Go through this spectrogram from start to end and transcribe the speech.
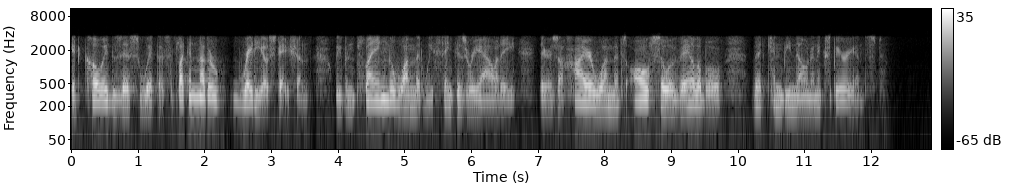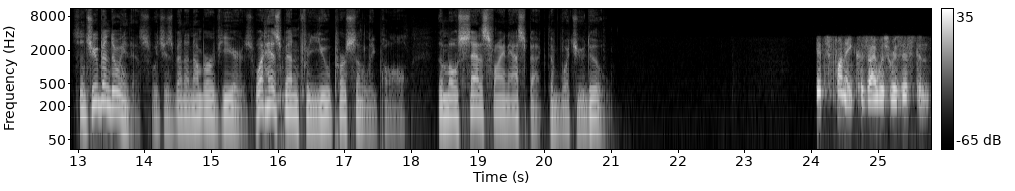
It coexists with us. It's like another radio station. We've been playing the one that we think is reality. There's a higher one that's also available that can be known and experienced. Since you've been doing this, which has been a number of years, what has been for you personally, Paul, the most satisfying aspect of what you do? It's funny because I was resistant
